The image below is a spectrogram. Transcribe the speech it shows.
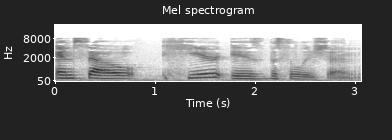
And so here is the solution.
